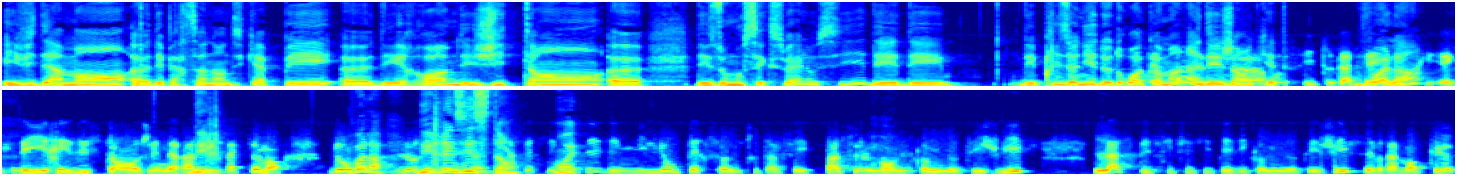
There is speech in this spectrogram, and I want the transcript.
évidemment, des personnes handicapées, des roms, des gitans, des homosexuels aussi, des, des des prisonniers de droit commun, des gens qui étaient tout à fait, voilà des, résistants en général, exactement. Donc voilà, des résistants, ouais. des millions de personnes, tout à fait, pas seulement les communautés juives. La spécificité des communautés juives, c'est vraiment que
